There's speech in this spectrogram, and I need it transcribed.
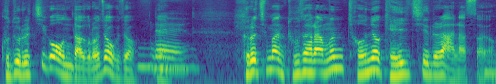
구두를 찍어 온다 그러죠, 그죠? 네. 그렇지만 두 사람은 전혀 개의치를 않았어요.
